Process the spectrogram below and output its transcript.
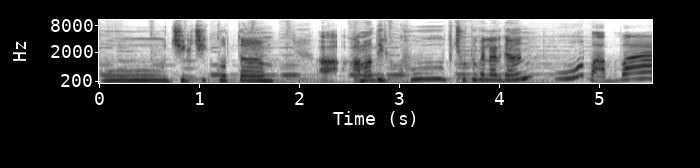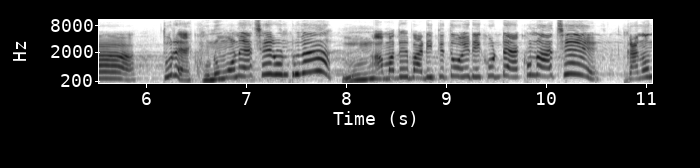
কু ঝিকঝিক করতাম। আমাদের খুব ছোটবেলার গান। ও বাবা তোর এখনও মনে আছে রন্টুদা? আমাদের বাড়িতে তো ওই রেকর্ডটা এখনও আছে। কানন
